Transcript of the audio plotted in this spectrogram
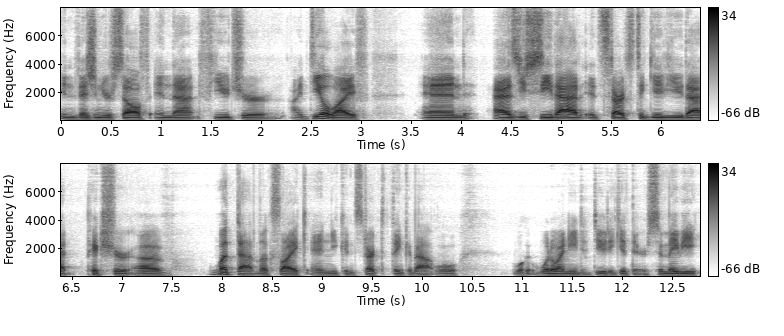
envision yourself in that future ideal life, and as you see that, it starts to give you that picture of what that looks like, and you can start to think about, well, what, what do I need to do to get there? So maybe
